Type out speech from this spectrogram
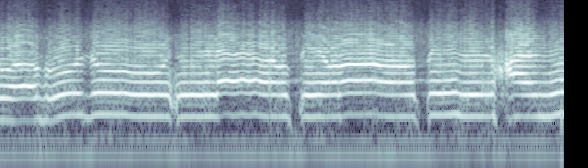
وهدوا إلى صراط الحميد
